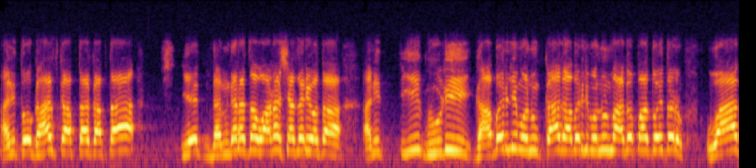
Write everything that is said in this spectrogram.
आणि तो घास कापता कापता एक धनगराचा वाडा शेजारी होता आणि ती घोडी घाबरली म्हणून का घाबरली म्हणून मागं पाहतोय तर वाघ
